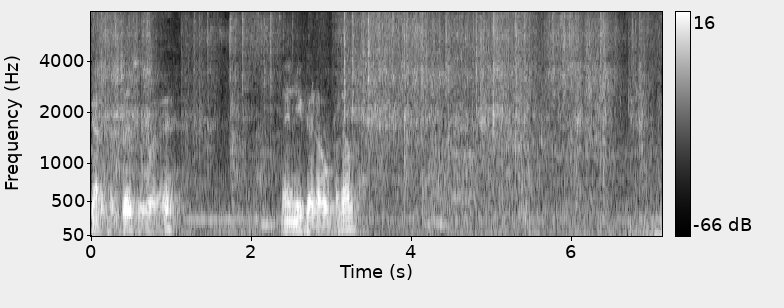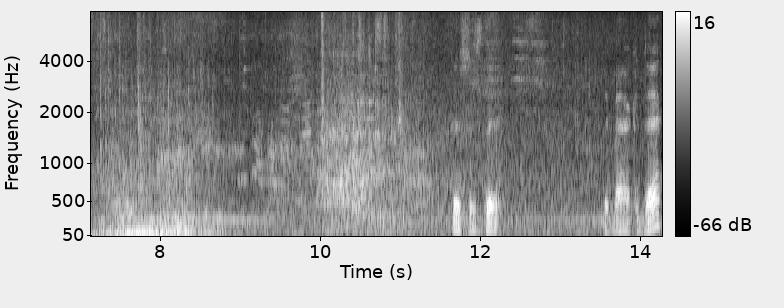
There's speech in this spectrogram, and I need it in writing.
got to go this way. Then you can open them. This is the the back deck.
